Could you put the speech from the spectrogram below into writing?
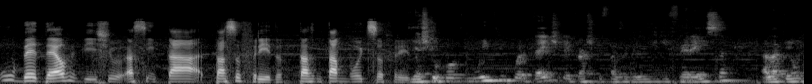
o Bedelv, bicho, assim, tá, tá sofrido. Tá, tá muito sofrido. E acho que um ponto muito importante, né, que eu acho que faz a grande diferença, ela tem um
